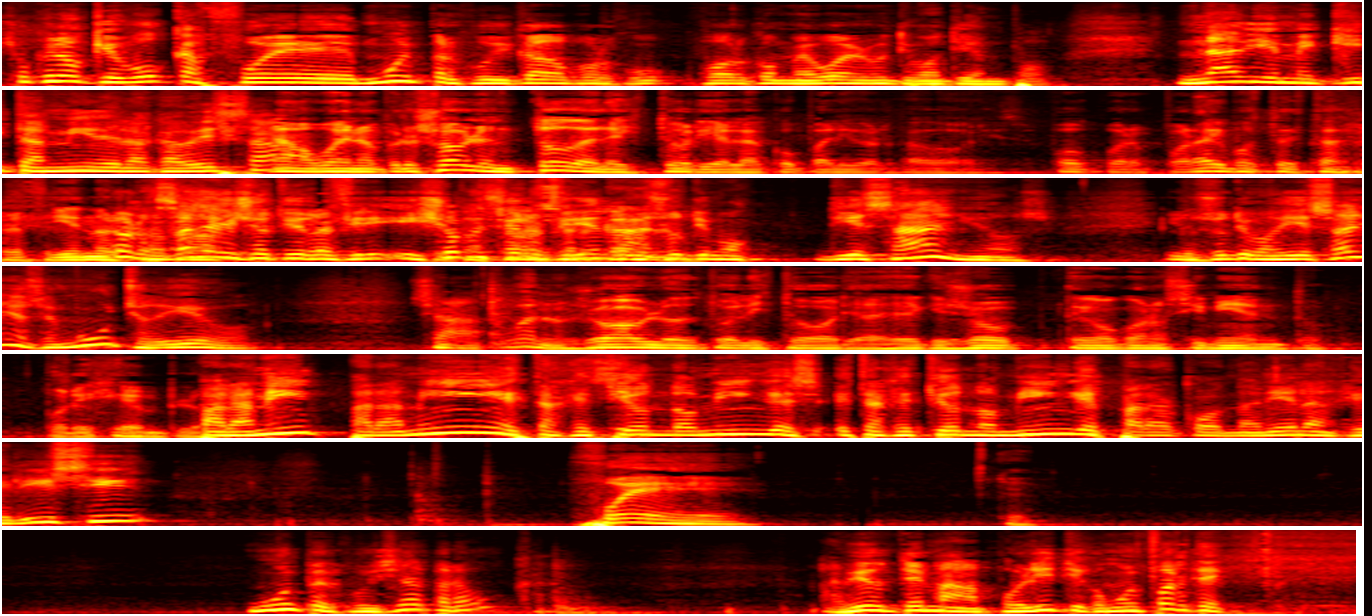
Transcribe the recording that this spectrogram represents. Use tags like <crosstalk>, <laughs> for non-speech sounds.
Yo creo que Boca fue muy perjudicado por, por Conmebol en el último tiempo. Nadie me quita a mí de la cabeza. No, bueno, pero yo hablo en toda la historia de la Copa Libertadores. Vos por, por ahí vos te estás refiriendo No, lo que pasa es que yo estoy refiri- y yo me estoy refiriendo a los últimos 10 años. Y los últimos 10 años es mucho, Diego. Bueno, yo hablo de toda la historia, desde que yo tengo conocimiento, por ejemplo. para mí, para mí esta gestión Domínguez, esta gestión Domínguez para con Daniel Angelici fue ¿Qué? muy perjudicial para Boca. Había un tema político muy fuerte.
